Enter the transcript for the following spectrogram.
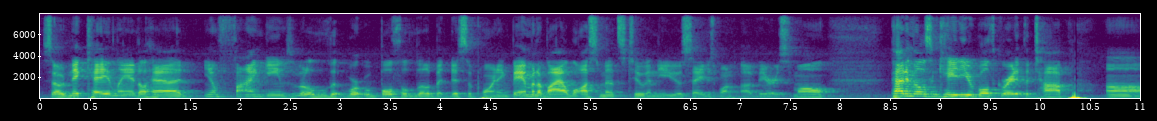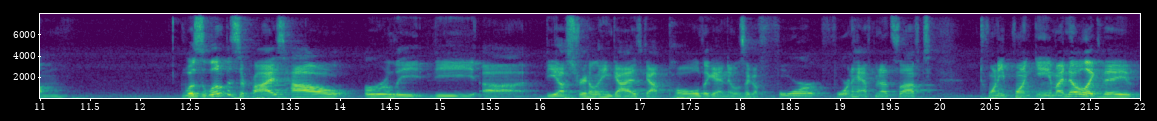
So Nick Kay and Landale had you know fine games, but li- were both a little bit disappointing. Bam Adebayo lost minutes too, and the USA just went uh, very small. Patty Mills and KD were both great at the top. Um, was a little bit surprised how early the uh, the Australian guys got pulled. Again, it was like a four four and a half minutes left 20 point game. I know like they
